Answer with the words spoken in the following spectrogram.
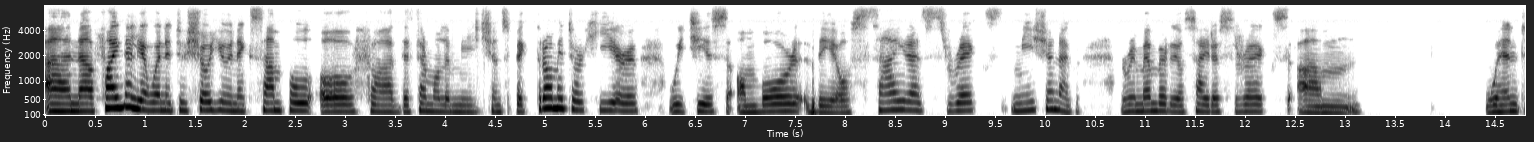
And uh, finally, I wanted to show you an example of uh, the thermal emission spectrometer here, which is on board the OSIRIS-REx mission. I remember the OSIRIS-REx um, went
